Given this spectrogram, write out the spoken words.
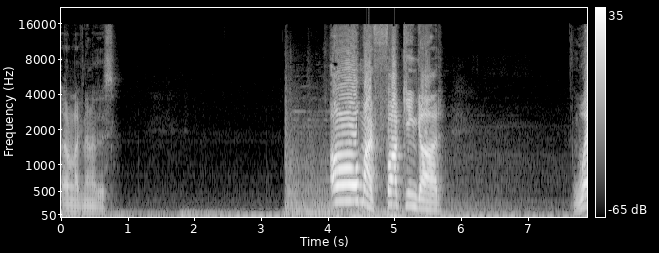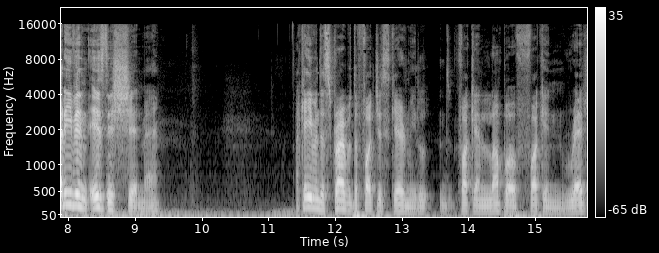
I don't like none of this. Oh my fucking god! What even is this shit, man? I can't even describe what the fuck just scared me. L fucking lump of fucking red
